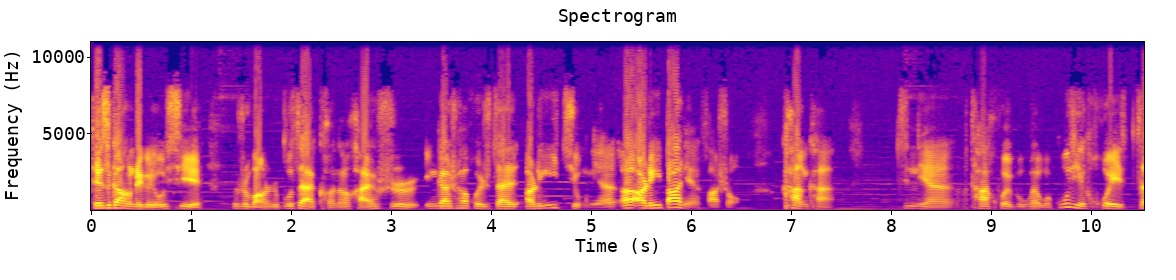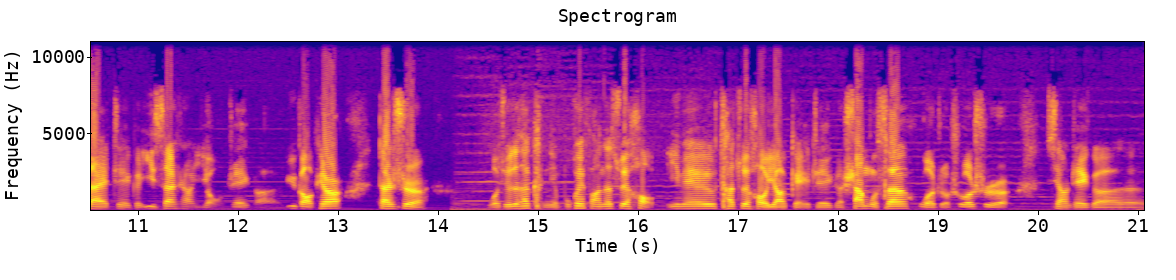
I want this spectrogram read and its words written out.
Days Gone 这个游戏就是往日不再，可能还是应该是它会是在二零一九年呃二零一八年发售，看看今年它会不会，我估计会在这个 E 三上有这个预告片儿，但是我觉得它肯定不会放在最后，因为它最后要给这个沙漠三或者说是像这个。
